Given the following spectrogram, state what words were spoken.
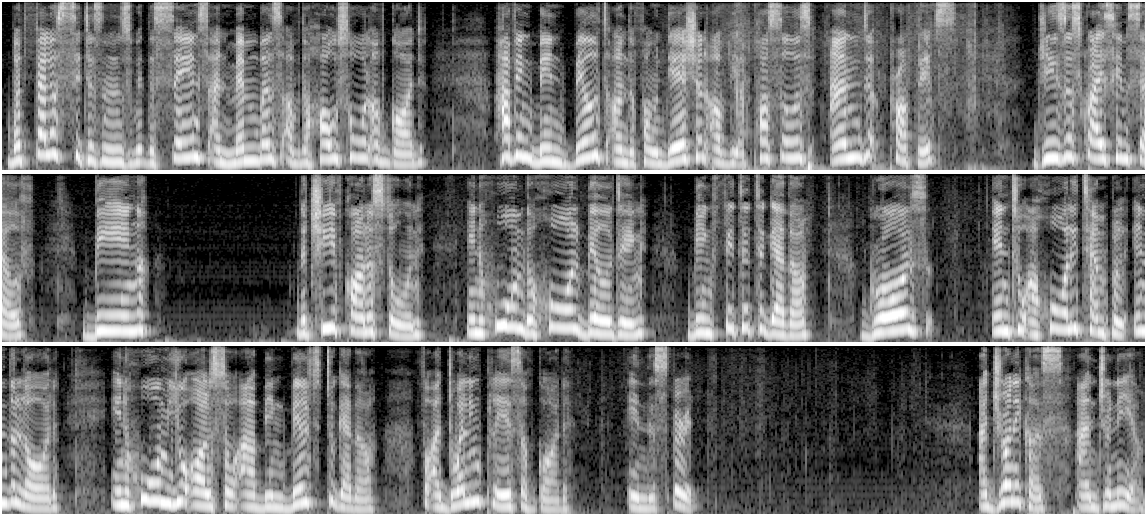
but fellow citizens with the saints and members of the household of God, having been built on the foundation of the apostles and prophets, Jesus Christ Himself being the chief cornerstone, in whom the whole building, being fitted together, grows into a holy temple in the Lord, in whom you also are being built together for a dwelling place of God in the Spirit. Andronicus and Junia.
